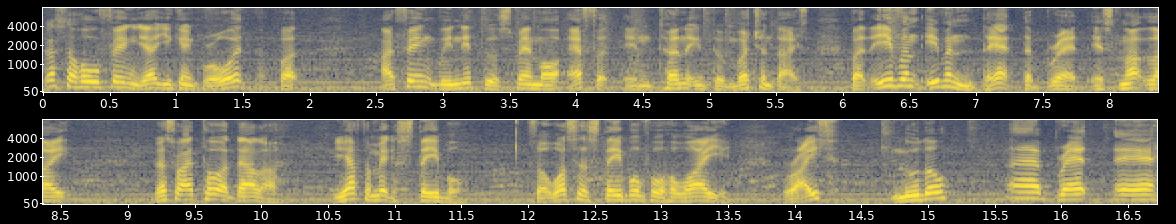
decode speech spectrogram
that's the whole thing. Yeah, you can grow it, but I think we need to spend more effort in turning it into merchandise. But even even that, the bread, it's not like. That's why I told Adela, you have to make a stable. So what's a stable for Hawaii? Rice, noodle, uh, bread, eh,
